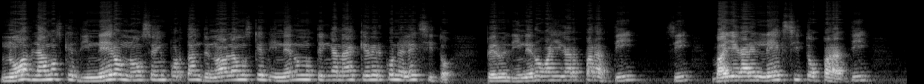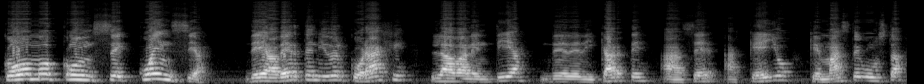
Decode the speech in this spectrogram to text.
No hablamos que el dinero no sea importante, no hablamos que el dinero no tenga nada que ver con el éxito, pero el dinero va a llegar para ti, ¿sí? Va a llegar el éxito para ti como consecuencia de haber tenido el coraje, la valentía de dedicarte a hacer aquello que más te gusta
